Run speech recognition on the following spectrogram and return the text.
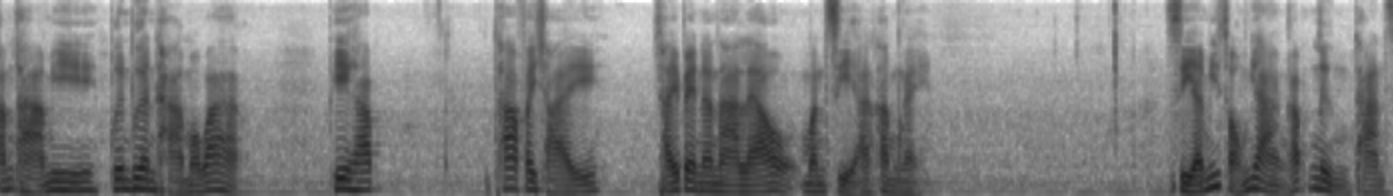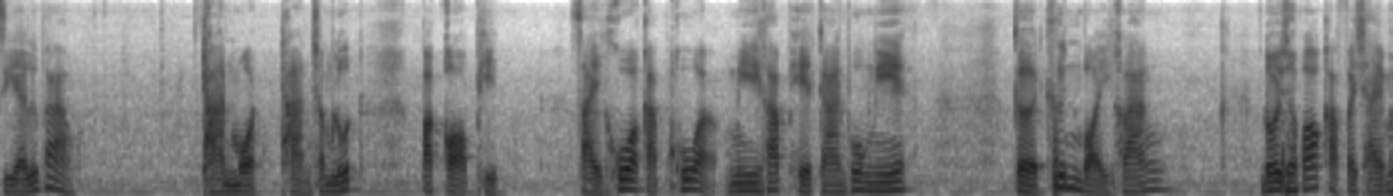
คำถามมีเพื่อน ๆ ถามมาว่า พี่ครับ ถ้าไฟฉายใช้เป็นนานๆแล้วมันเสียทำไง เสียมีสองอย่างครับหนึ่งฐานเสียหรือเปล่า ฐานหมด ฐานชำรุด ประกอบผิด ใส่ขั้วกับขั้วมีครับเหตุการณ์พวกนี้ เกิดขึ้นบ่อยครั้ง โดยเฉพาะกับไฟฉายใ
